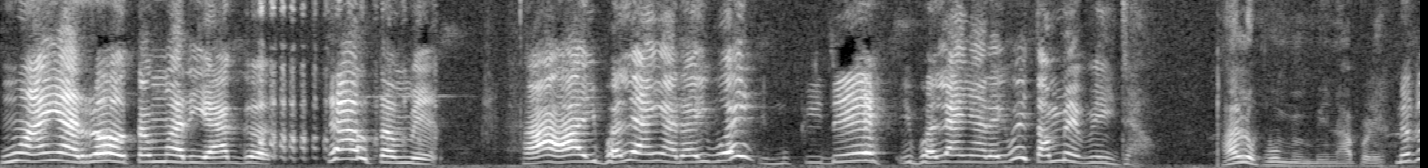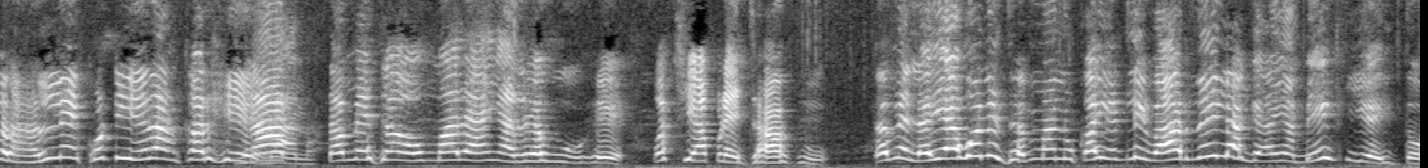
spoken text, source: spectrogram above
હું અહીંયા રહું તમારી આગળ. જાઓ તમે. હા હા ઈ ભલે અહીંયા રહી હોય. મૂકી દે. ઈ ભલે અહીંયા રહી હોય તમે બે જાઓ. હાલો ભૂમિબેન આપણે. નકર હાલ ને ખોટી હેરાન કરહે ના ના તમે જાઓ મારે અહીંયા રહેવું હે પછી આપણે જાહું તમે લઈ આવો ને જમવાનું કઈ એટલી વાર નહીં લાગે અહીંયા બેસીએ તો તો.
